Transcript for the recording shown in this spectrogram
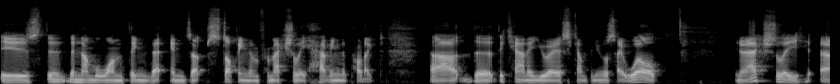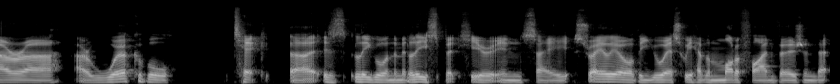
is the, the number one thing that ends up stopping them from actually having the product. Uh, the the counter UAS company will say, well, you know, actually our uh, our workable tech uh, is legal in the Middle East, but here in say Australia or the US, we have a modified version that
